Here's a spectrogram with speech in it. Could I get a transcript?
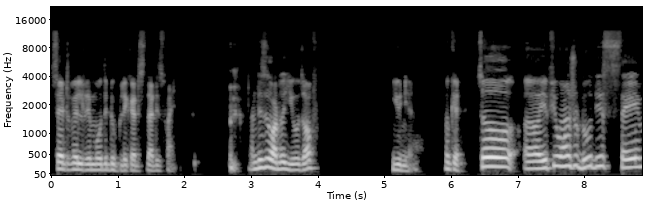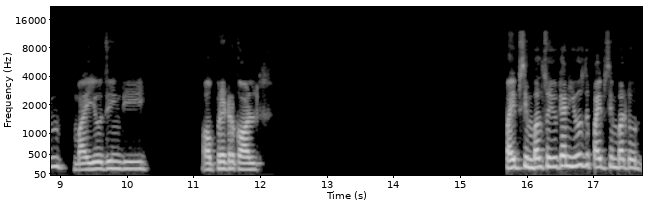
sets will remove the duplicates. That is fine. and this is what the use of union. Okay. So uh, if you want to do this same by using the operator called pipe symbol. So you can use the pipe symbol to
